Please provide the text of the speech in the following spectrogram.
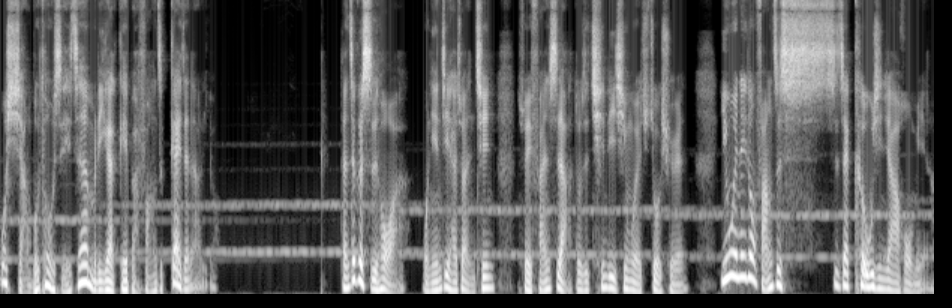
我想不透谁这么厉害，可以把房子盖在那里哦。但这个时候啊。我年纪还算很轻，所以凡事啊都是亲力亲为去做确认。因为那栋房子是在客户新家后面啊，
